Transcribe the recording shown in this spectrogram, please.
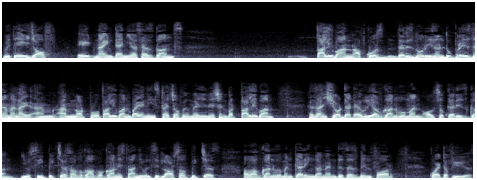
with age of 8, 9, 10 years has guns. Taliban, of course, there is no reason to praise them, and I am I'm not pro Taliban by any stretch of imagination, but Taliban has ensured that every Afghan woman also carries gun. You see pictures of Afghanistan, you will see lots of pictures of Afghan women carrying gun, and this has been for quite a few years.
